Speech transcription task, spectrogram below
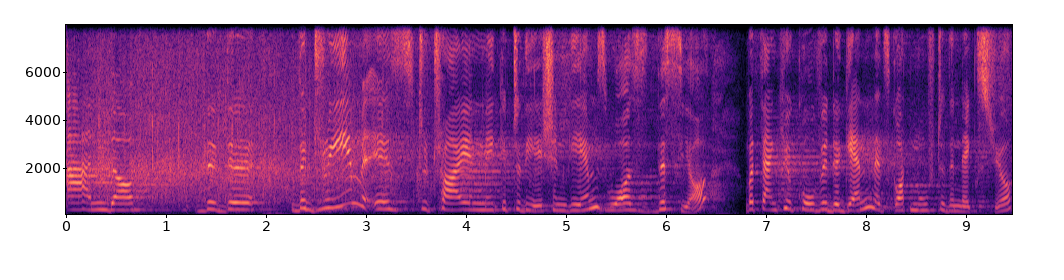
And uh, the, the, the dream is to try and make it to the Asian Games was this year, but thank you, COVID, again, it's got moved to the next year.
